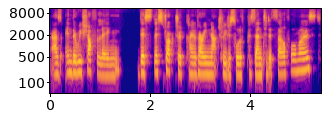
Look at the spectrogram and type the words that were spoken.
as in the reshuffling, this this structure kind of very naturally just sort of presented itself almost.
